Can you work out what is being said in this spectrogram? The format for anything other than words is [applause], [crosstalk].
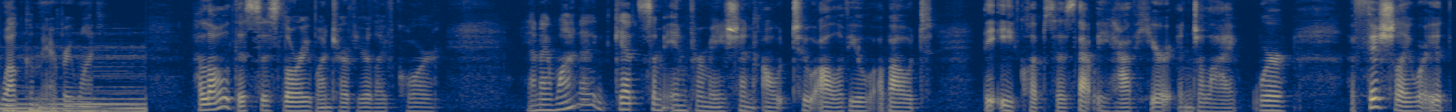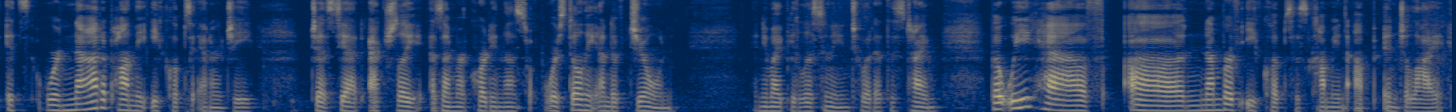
Welcome, everyone. Hello, this is Lori Wondra of Your Life Core, and I want to get some information out to all of you about the eclipses that we have here in July. We're officially we're it, it's we're not upon the eclipse energy just yet. Actually, as I'm recording this, we're still in the end of June, and you might be listening to it at this time. But we have a number of eclipses coming up in July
